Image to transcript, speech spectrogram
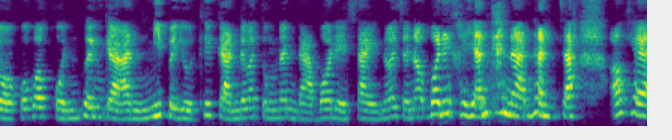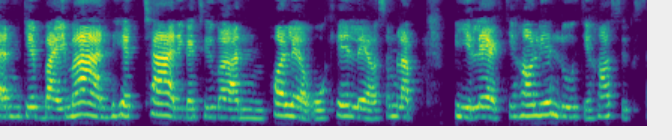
ดอกบ่ว่าผลเพิ่นกันมีประโยชน์คือกันแต่ว่าตรงนั้นดาบ่ได้ใส่เนาะจ้ะเนาะบ่ได้ขยันขนาดนั้นจ้ะเอาแค่อันเก็บใบมาอันเฮ็ดชานี่ก็ถือว่าอันพอแล้วโอเคแล้วสำหรับปีแรกที่เฮาเรียนรู้ที่เฮาศึกษ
